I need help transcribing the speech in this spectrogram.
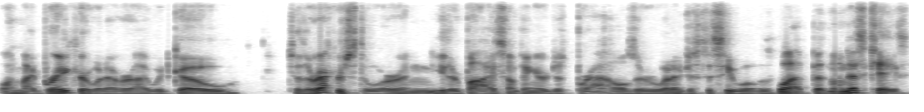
on my break or whatever i would go to the record store and either buy something or just browse or whatever just to see what was what. But in this case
